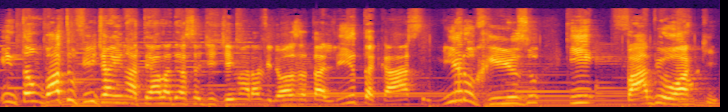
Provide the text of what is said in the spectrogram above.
Então bota o vídeo aí na tela dessa DJ maravilhosa, Talita Castro, Miro Riso e Fábio Ock.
